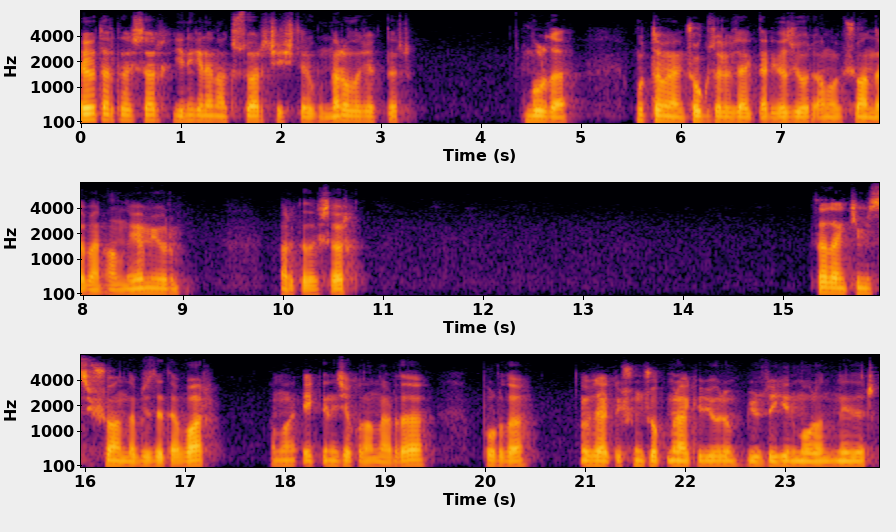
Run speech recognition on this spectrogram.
Evet arkadaşlar yeni gelen aksesuar çeşitleri bunlar olacaktır. Burada muhtemelen çok güzel özellikler yazıyor ama şu anda ben anlayamıyorum. Arkadaşlar. Zaten kimisi şu anda bizde de var. Ama eklenecek olanlar da burada. Özellikle şunu çok merak ediyorum. %20 oranı nedir?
